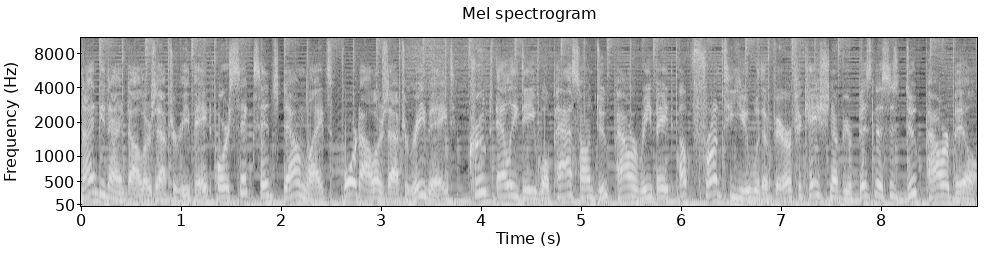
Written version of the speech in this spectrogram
$99 after rebate, or 6 inch down lights, $4 after rebate, Crude LED will pass on Duke Power rebate up front to you with a verification of your business's Duke Power bill.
